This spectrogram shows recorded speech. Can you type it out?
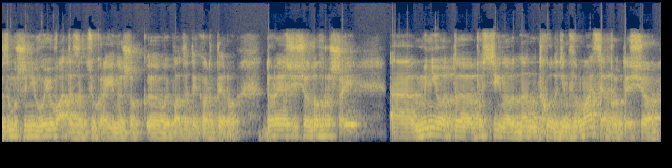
змушені воювати за цю країну, щоб е, виплатити квартиру. До речі, щодо грошей, е, мені от постійно надходить інформація про те, що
